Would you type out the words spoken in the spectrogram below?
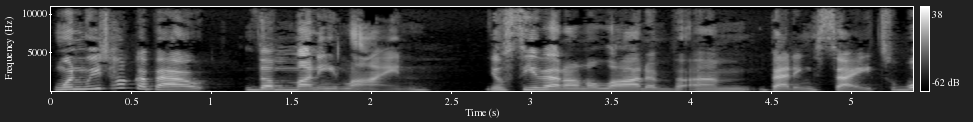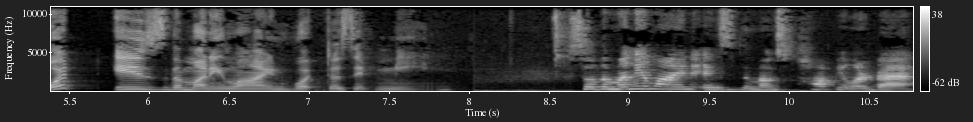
when we talk about the money line you'll see that on a lot of um, betting sites what is the money line what does it mean So the money line is the most popular bet.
